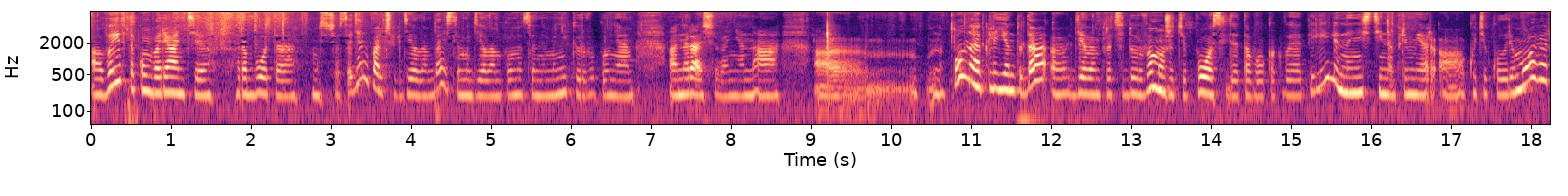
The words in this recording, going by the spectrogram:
Вы в таком варианте, работая, мы сейчас один пальчик делаем, да, если мы делаем полноценный маникюр, выполняем наращивание на полная клиенту, да, э, делаем процедуру, вы можете после того, как вы опилили, нанести, например, а, кутикул ремовер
